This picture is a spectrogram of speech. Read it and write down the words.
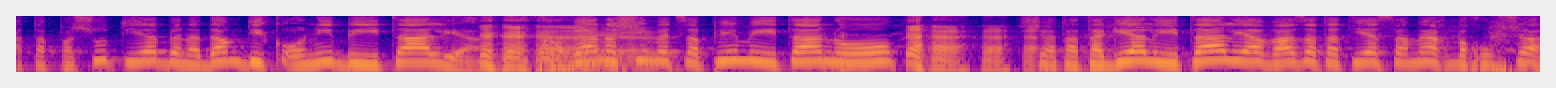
אתה פשוט תהיה בן אדם דיכאוני באיטליה. הרבה אנשים מצפים מאיתנו שאתה תגיע לאיטליה ואז אתה תהיה שמח בחופשה.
